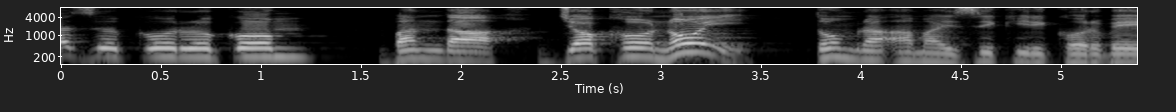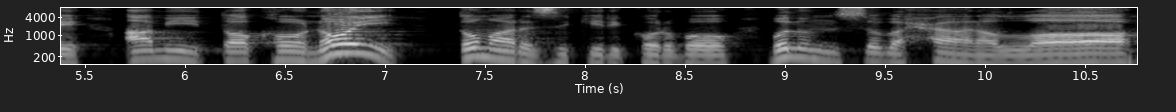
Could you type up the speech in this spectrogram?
আজকুরকুম। বান্দা, যখনই তোমরা আমায় জিকির করবে, আমি তখনই তোমার জিকির করব। বলুন সুবহানাল্লাহ।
